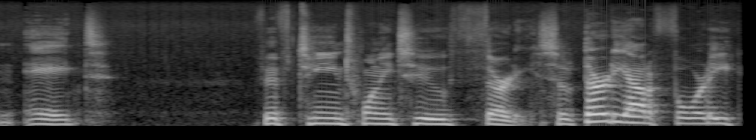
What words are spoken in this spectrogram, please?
and eight. 15, 22, 30. So 30 out of 40.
